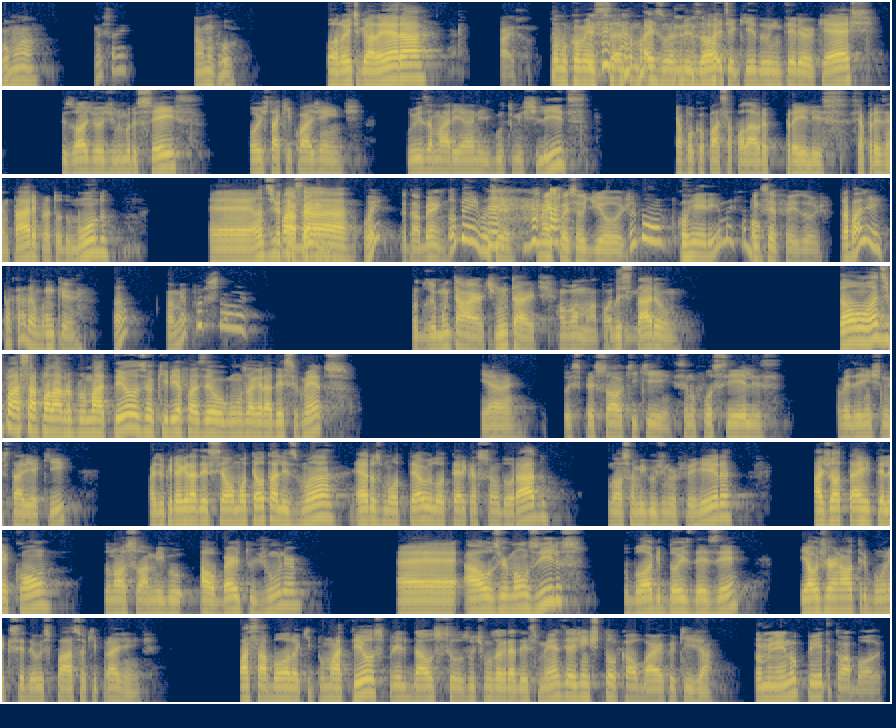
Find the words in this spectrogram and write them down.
Vamos lá. Começar aí. Não, não vou. Boa noite, galera. Faz. Estamos começando mais um episódio aqui do Interior Cast. Episódio hoje número 6. Hoje está aqui com a gente Luísa Mariana e Guto Mistilides. Daqui a pouco eu passo a palavra para eles se apresentarem para todo mundo. É, antes de Você tá passar. Oi? Você tá bem? Tô bem, você? Como é que foi seu dia hoje? Foi bom. Correria, mas tá O bom. que, que você fez hoje? Trabalhei pra caramba. Com o quê? É a minha profissão, né? Produziu muita arte. Muita arte. Então vamos lá, pode seguir. publicitário. Então, antes de passar a palavra para o Matheus, eu queria fazer alguns agradecimentos. E é esse pessoal aqui que, se não fosse eles, talvez a gente não estaria aqui. Mas eu queria agradecer ao Motel Talismã, Eros Motel e Lotérica Sonho Dourado, do nosso amigo Júnior Ferreira, a JR Telecom, do nosso amigo Alberto Júnior, eh, aos irmãos Ilhos, do blog 2DZ, e ao Jornal Tribuna que cedeu o espaço aqui pra gente. Passar a bola aqui pro Matheus, pra ele dar os seus últimos agradecimentos e a gente tocar o barco aqui já. Dominei no peito a tua bola.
